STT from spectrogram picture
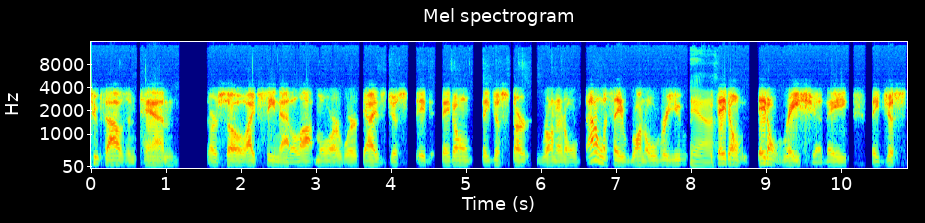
2010 or so. I've seen that a lot more where guys just it, they don't they just start running over. I don't want to say run over you, Yeah. but they don't they don't race you. They they just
